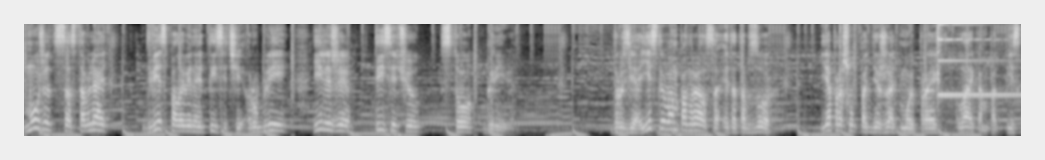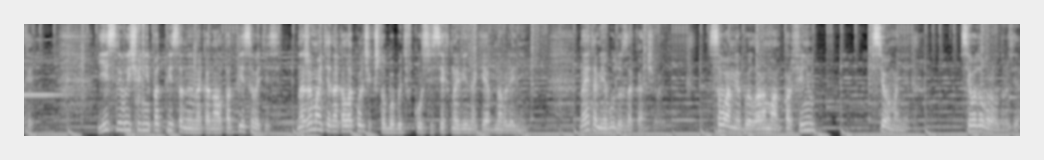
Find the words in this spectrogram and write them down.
может составлять 2500 рублей или же 1100 гривен. Друзья, если вам понравился этот обзор, я прошу поддержать мой проект лайком, подпиской. Если вы еще не подписаны на канал, подписывайтесь. Нажимайте на колокольчик, чтобы быть в курсе всех новинок и обновлений. На этом я буду заканчивать. С вами был Роман Парфенюк. Все о монетах. Всего доброго, друзья.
